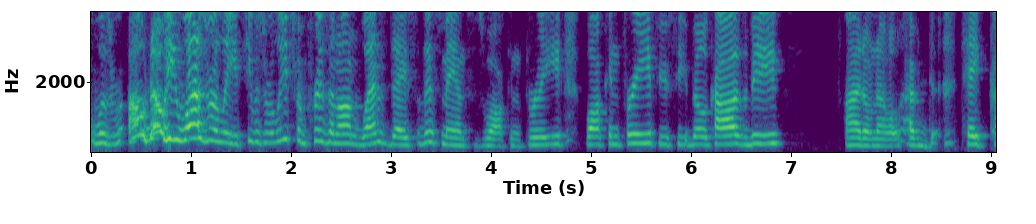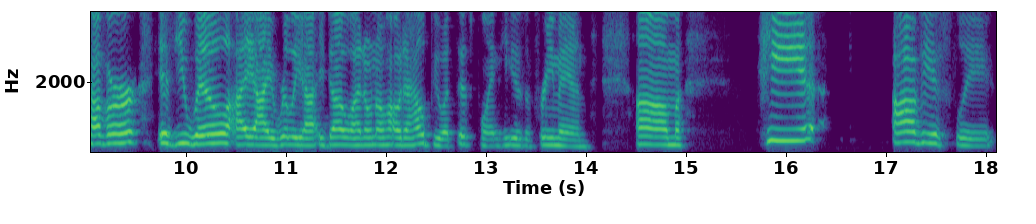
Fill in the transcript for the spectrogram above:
was oh no, he was released. He was released from prison on Wednesday. So this man's is walking free, walking free. If you see Bill Cosby, I don't know, take cover, if you will. I, I really, I don't, I don't know how to help you at this point. He is a free man. Um, he obviously,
